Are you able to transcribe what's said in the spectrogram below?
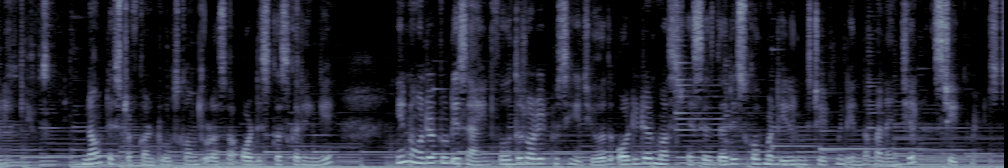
बोलेंगे। नाउ टेस्ट ऑफ़ कंट्रोल्स को हम थोड़ा सा और डिस्कस करेंगे। In order to design further audit procedure, the auditor must assess the risk of material misstatement in the financial statements.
